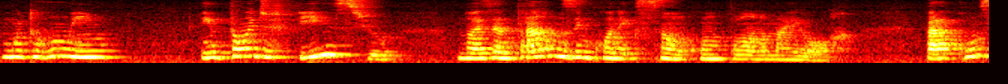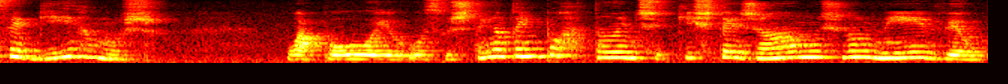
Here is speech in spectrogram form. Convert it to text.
muito ruim. Então é difícil nós entrarmos em conexão com um plano maior. Para conseguirmos o apoio, o sustento, é importante que estejamos num nível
